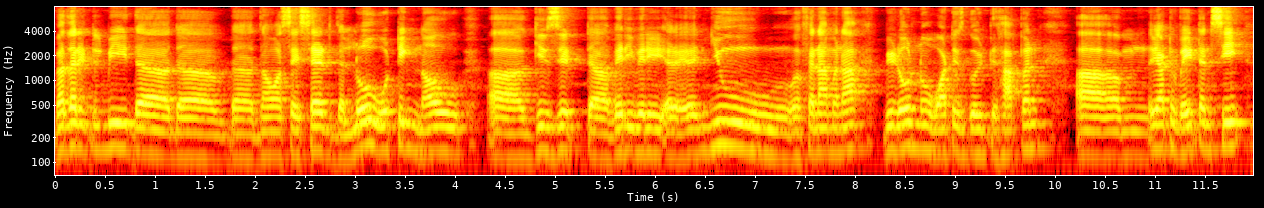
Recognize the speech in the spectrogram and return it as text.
whether it will be the, the, the now as I said the low voting now uh, gives it very very uh, new phenomena. We don't know what is going to happen. Um, we have to wait and see.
